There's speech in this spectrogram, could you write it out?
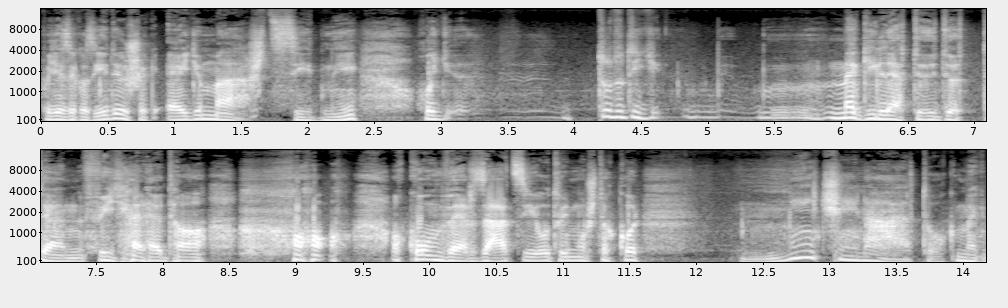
vagy ezek az idősek egymást szidni, hogy tudod, így megilletődötten figyeled a, a, a konverzációt, hogy most akkor mi csináltok, meg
